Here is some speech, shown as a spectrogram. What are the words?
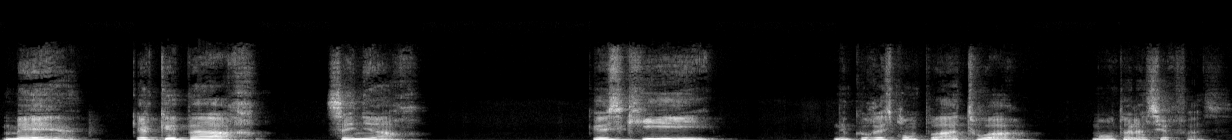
mais quelque part, Seigneur, que ce qui ne correspond pas à toi monte à la surface.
